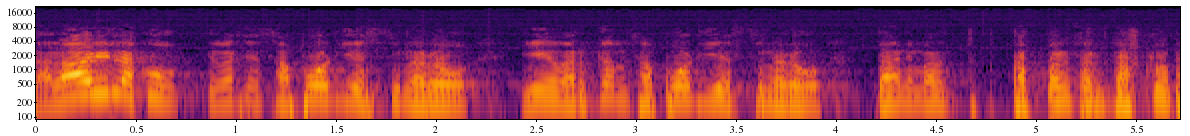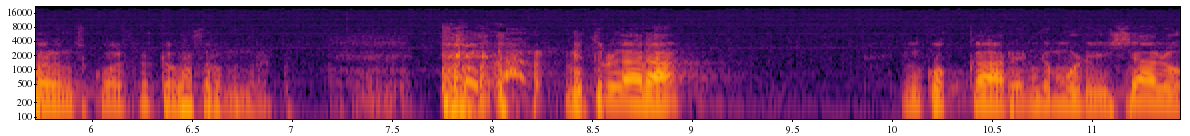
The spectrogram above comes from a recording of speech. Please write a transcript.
దళారీలకు ఎవరైతే సపోర్ట్ చేస్తున్నారో ఏ వర్గం సపోర్ట్ చేస్తున్నారో దాన్ని మనం తప్పనిసరి దృష్టిలో ఉంచుకోవాల్సిన అవసరం ఉన్నట్టు మిత్రులారా ఇంకొక రెండు మూడు విషయాలు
